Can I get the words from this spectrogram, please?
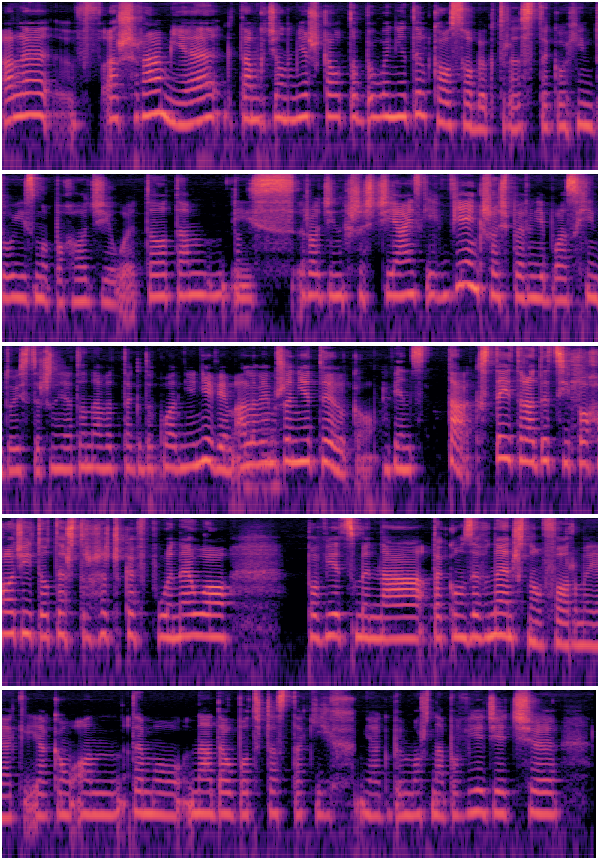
Ale w ashramie, tam gdzie on mieszkał, to były nie tylko osoby, które z tego hinduizmu pochodziły. To tam i z rodzin chrześcijańskich, większość pewnie była z hinduistycznej, ja to nawet tak dokładnie nie wiem, ale wiem, że nie tylko. Więc tak, z tej tradycji pochodzi, to też troszeczkę wpłynęło powiedzmy na taką zewnętrzną formę, jak, jaką on temu nadał podczas takich, jakby można powiedzieć,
